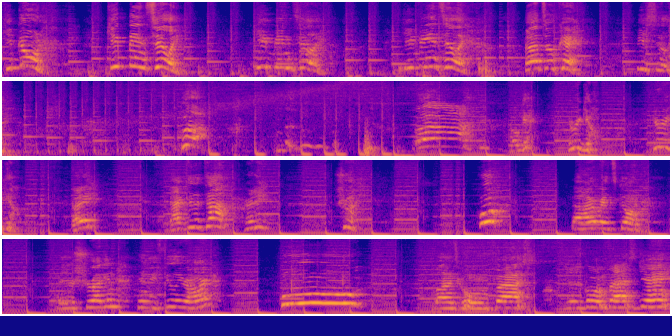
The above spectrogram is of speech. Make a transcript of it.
Keep going. Keep being silly. Keep being silly. Keep being silly. That's okay. Be silly. That heart rate's going. As you're shrugging, maybe feel your heart. Woo! Mine's going fast. Just going fast, Jay?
